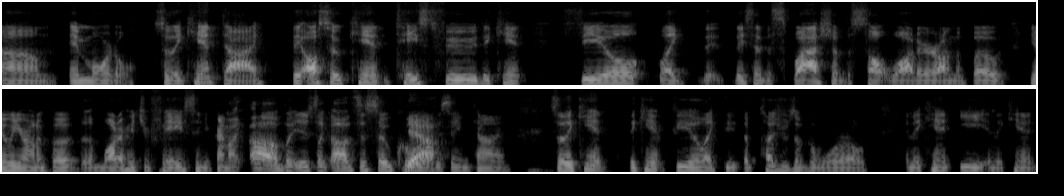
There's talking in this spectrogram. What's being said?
um immortal. So they can't die. They also can't taste food. They can't feel like they, they said the splash of the salt water on the boat. You know when you're on a boat, the water hits your face and you're kind of like, "Oh," but it's like, "Oh, this is so cool Yeah. at the same time." So they can't they can't feel like the the pleasures of the world and they can't eat and they can't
